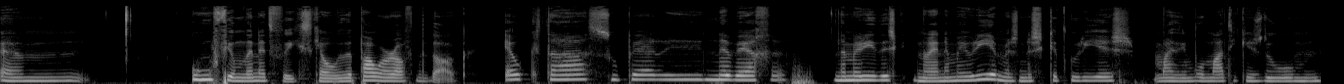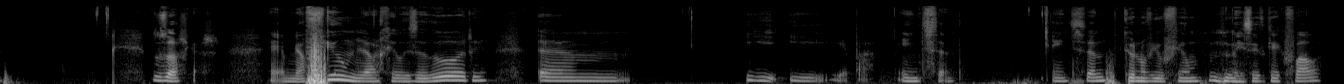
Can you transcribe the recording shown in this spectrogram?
um, um filme da Netflix que é o The Power of the Dog é o que está super na berra na maioria das não é na maioria mas nas categorias mais emblemáticas do dos Oscars. É melhor filme, melhor realizador. Um, e, e epá, é interessante. É interessante porque eu não vi o filme, nem sei do que é que fala.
